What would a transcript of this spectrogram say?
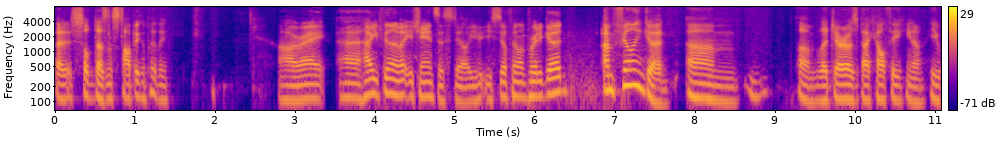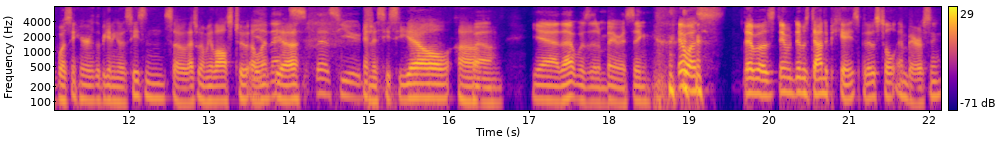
but it still doesn't stop it completely. All right. Uh, how are you feeling about your chances still? You you still feeling pretty good? I'm feeling good. Um, um, Lodeiro's back healthy. You know, he wasn't here at the beginning of the season, so that's when we lost to Olimpia that's, that's huge. in the CCL. Um, Wow. yeah, that was embarrassing. it was, it was, it was down to PKs, but it was still embarrassing.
